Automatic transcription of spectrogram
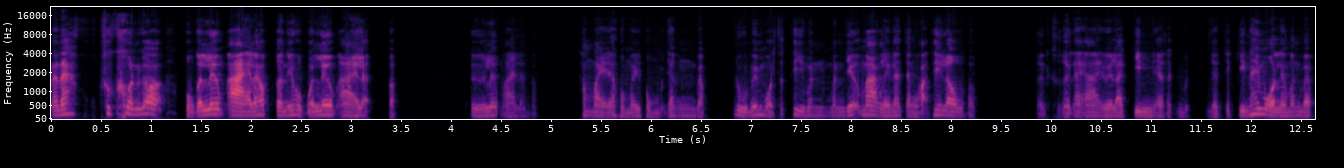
นะนะทุกคนก็ผมก็เริ่มอายแล้วครับ ตอนนี้ผมก็เริ่มอายแล้วแบบ เออเริ่มอายแล้วแบบทำไมนะผมไมผมยังแบบดูดไม่หมดสักทีมันมันเยอะมากเลยนะจังหวะที่เราแบบเขินอายๆเวลากินอยากอยากจะกินให้หมดเลยมันแบบ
